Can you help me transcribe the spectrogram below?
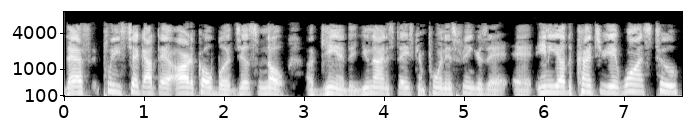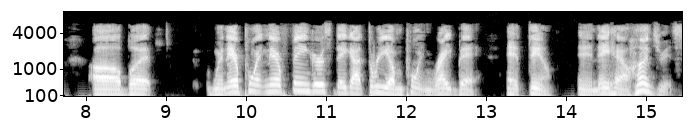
that's, please check out that article, but just know, again, the United States can point its fingers at, at any other country it wants to, uh, but when they're pointing their fingers, they got three of them pointing right back at them. And they have hundreds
